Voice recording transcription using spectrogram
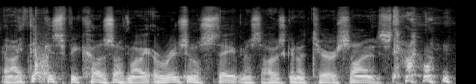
And I think it's because of my original statements I was going to tear science down.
